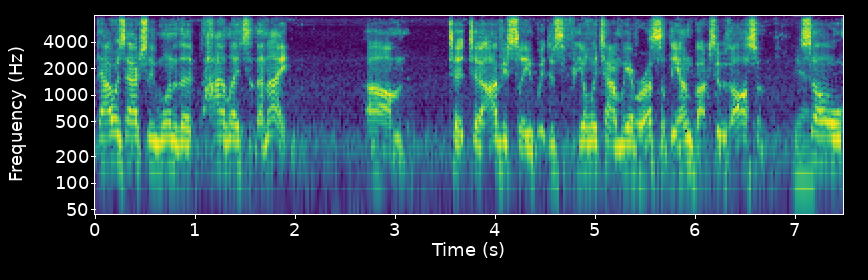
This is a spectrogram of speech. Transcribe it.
that was actually one of the highlights of the night. Um, to, to obviously, this is the only time we ever wrestled the Young Bucks. It was awesome. Yeah. So,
